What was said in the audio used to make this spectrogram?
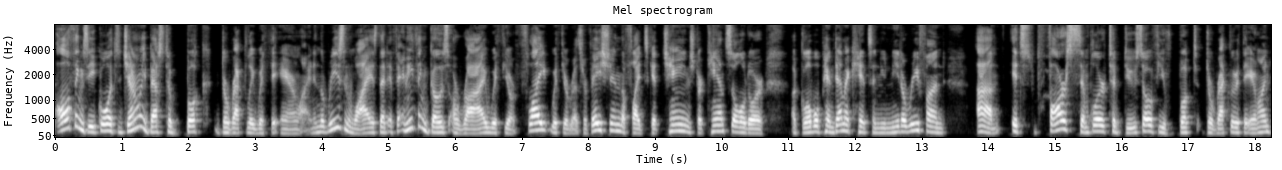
all things equal it's generally best to book directly with the airline. And the reason why is that if anything goes awry with your flight with your reservation the flights get changed or canceled or a global pandemic hits and you need a refund um, it's far simpler to do so if you've booked directly with the airline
